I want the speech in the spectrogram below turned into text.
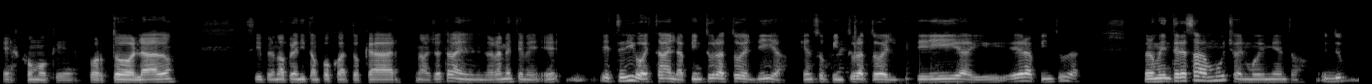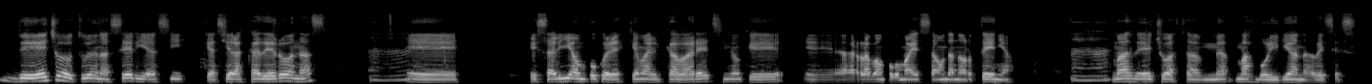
es como que por todo lado, sí, pero no aprendí tampoco a tocar, no, yo estaba en, realmente, me, eh, te digo, estaba en la pintura todo el día, pienso pintura todo el día y era pintura, pero me interesaba mucho el movimiento. De, hecho, tuve una serie así, que hacía las caderonas, eh, que salía un poco el esquema del cabaret, sino que eh, agarraba un poco más esa onda norteña. Más, de hecho, hasta más boliviana a veces,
